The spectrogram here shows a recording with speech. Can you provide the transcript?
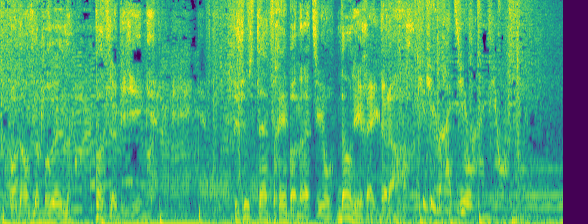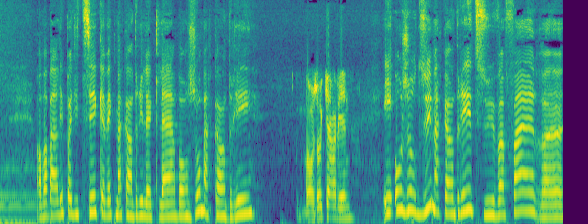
Pas d'enveloppe brune, pas de lobbying. Juste la vraie bonne radio, dans les règles de l'art. Cube Radio. On va parler politique avec Marc-André Leclerc. Bonjour, Marc-André. Bonjour Caroline. Et aujourd'hui, Marc-André, tu vas faire euh,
